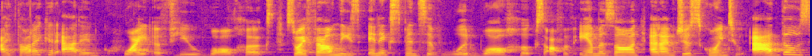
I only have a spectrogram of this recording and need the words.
I thought I could add in quite a few wall hooks. So I found these inexpensive wood wall hooks off of Amazon and I'm just going to add those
